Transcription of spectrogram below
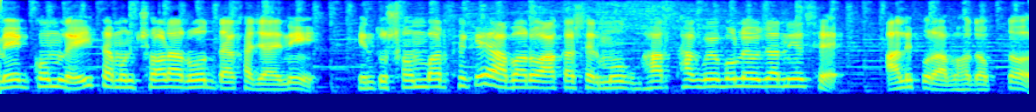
মেঘ কমলেই তেমন চড়া রোদ দেখা যায়নি। কিন্তু সোমবার থেকে আবারও আকাশের মুখ ভার থাকবে বলেও জানিয়েছে আলিপুর আবহাওয়া দপ্তর।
